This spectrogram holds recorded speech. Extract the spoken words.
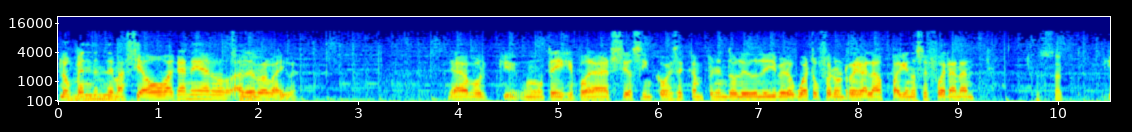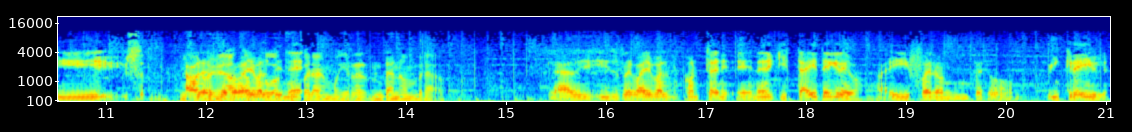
los venden Mm. demasiado bacanes a, los- a. The Revival. Ya, porque como te dije, pueden haber sido cinco veces campeón en WWE, pero cuatro fueron regalados para que no se fueran antes. Exacto. Y Ahora, el de Revival que fueran muy re- renombrados. Claro, y, y Revival contra en NXT ahí te creo. Ahí fueron, pero increíbles.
